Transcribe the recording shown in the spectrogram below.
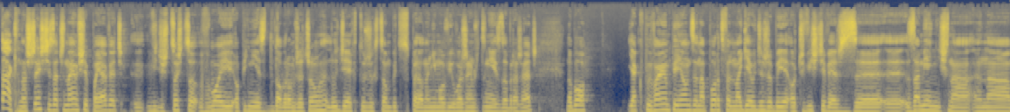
Tak, na szczęście zaczynają się pojawiać, y, widzisz, coś, co w mojej opinii jest dobrą rzeczą. Ludzie, którzy chcą być super anonimowi, uważają, że to nie jest dobra rzecz. No bo jak wpływają pieniądze na portfel na giełdzie, żeby je oczywiście, wiesz, z, y, zamienić na, na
